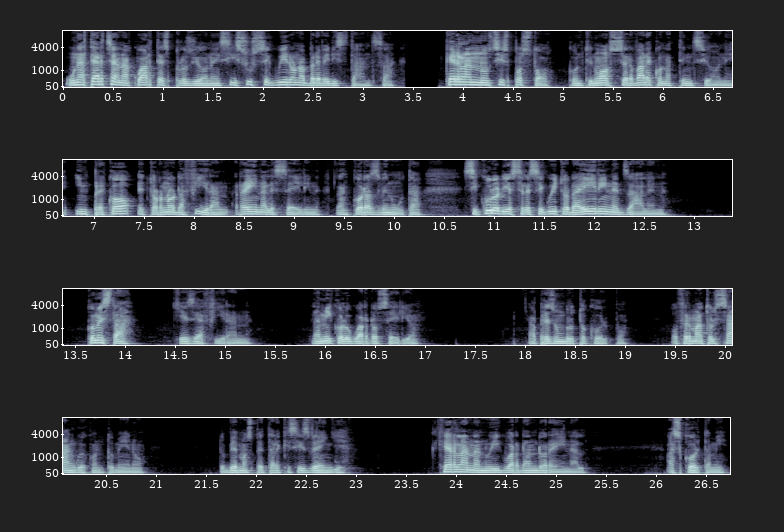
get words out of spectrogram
una terza e una quarta esplosione si susseguirono a breve distanza. Kerlan non si spostò, continuò a osservare con attenzione, imprecò e tornò da Firan, Reina e Selin, ancora svenuta, sicuro di essere seguito da Erin e Zalen. Come sta? chiese a Firan. L'amico lo guardò serio. Ha preso un brutto colpo. Ho fermato il sangue, quantomeno. Dobbiamo aspettare che si svegli. Kerlan annui guardando Reinal. Ascoltami.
